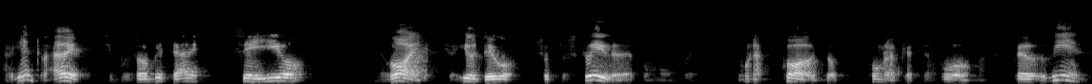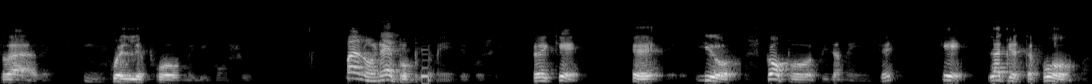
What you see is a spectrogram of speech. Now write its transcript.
A rientrare si potrà obiettare se io ne voglio, cioè io devo sottoscrivere comunque un accordo con la piattaforma per rientrare in quelle forme di consumo. Ma non è propriamente così, perché eh, io scopro rapidamente che la piattaforma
